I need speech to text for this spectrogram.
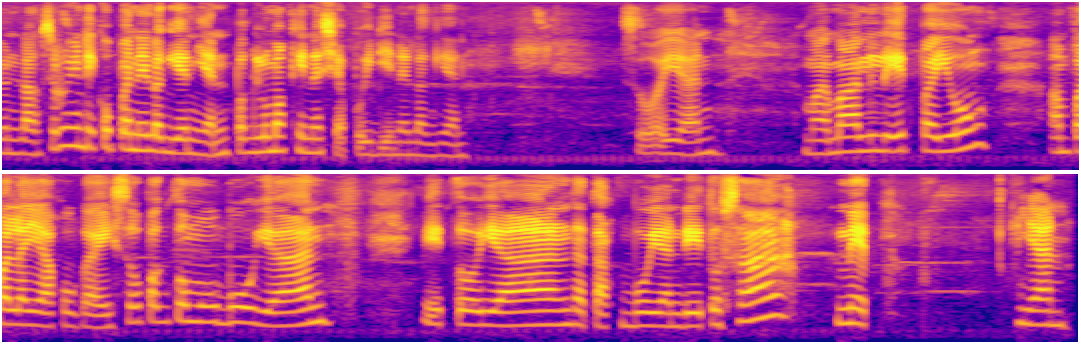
Yun lang. So, hindi ko pa nilagyan yan. Pag lumaki na siya, pwede nilagyan. So, ayan. Ma- Maliliit pa yung ampalaya ko guys. So, pag tumubo yan, dito yan, tatakbo yan dito sa net. Yan.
